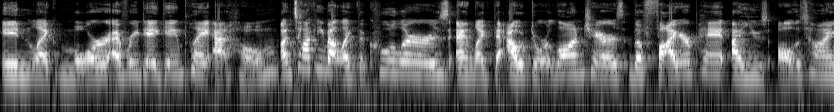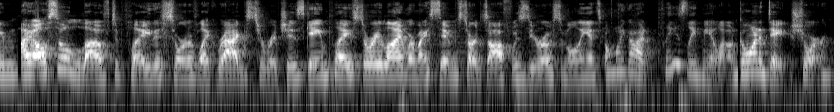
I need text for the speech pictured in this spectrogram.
in like more everyday gameplay at home. I'm talking about like the coolers and like the outdoor lawn chairs, the fire pit I use all the time. I also love to play this sort of like rags to riches gameplay storyline where my sim starts off with zero simoleons. Oh my god, please leave me alone. Go on a date, sure.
